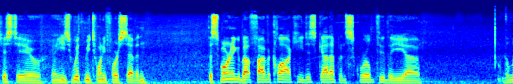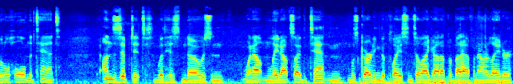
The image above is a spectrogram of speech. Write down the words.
just to, you know, he's with me 24 7. This morning, about 5 o'clock, he just got up and squirreled through the, uh, the little hole in the tent, unzipped it with his nose, and went out and laid outside the tent and was guarding the place until I got up about half an hour later.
